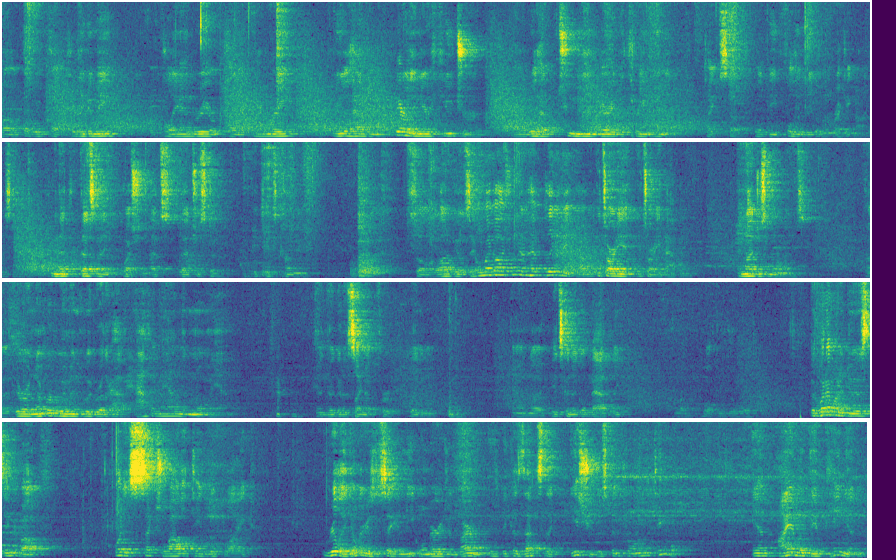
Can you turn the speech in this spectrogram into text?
uh, what we call polygamy, or polyandry, or polyamory. We will have in the fairly near future, uh, we'll have two men married to three women type stuff. Will be fully legal and recognized. I mean, that, that's not even a question. That's, that's just a, it, it's coming. So a lot of people say, "Oh my gosh, we're going to have polygamy." Uh, it's already it's already happening, and not just Mormons. Uh, there are a number of women who would rather have half a man than no man, and they're going to sign up for polygamy, and uh, it's going to go badly. Uh, welcome to the world. But what I want to do is think about what does sexuality look like really, the only reason to say an equal marriage environment is because that's the issue that's been thrown on the table. And I am of the opinion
